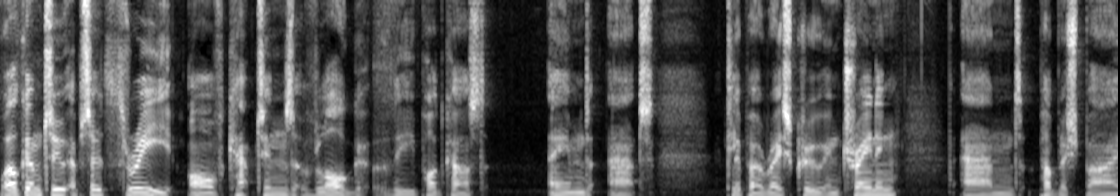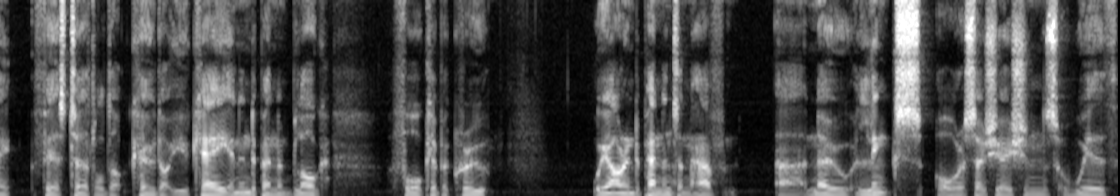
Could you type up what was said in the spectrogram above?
Welcome to episode three of Captain's Vlog, the podcast aimed at Clipper race crew in training and published by fierceturtle.co.uk, an independent blog for Clipper crew. We are independent and have uh, no links or associations with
